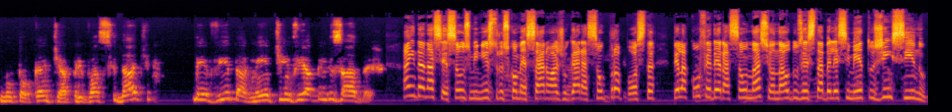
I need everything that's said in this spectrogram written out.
no tocante à privacidade devidamente inviabilizadas. Ainda na sessão, os ministros começaram a julgar a ação proposta pela Confederação Nacional dos Estabelecimentos de Ensino,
